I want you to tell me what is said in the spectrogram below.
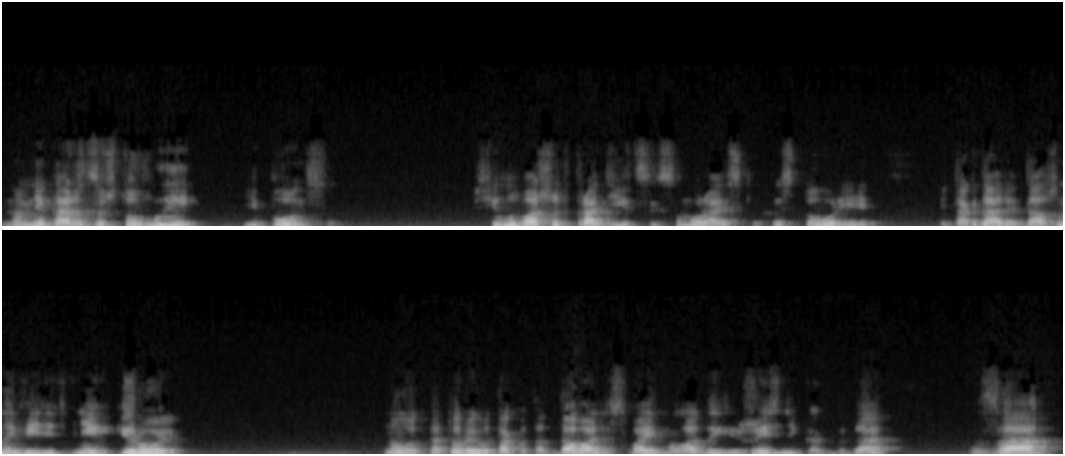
Но мне кажется, что вы, японцы, в силу ваших традиций самурайских, истории и так далее, должны видеть в них героев. Ну вот, которые вот так вот отдавали свои молодые жизни, как бы, да, за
